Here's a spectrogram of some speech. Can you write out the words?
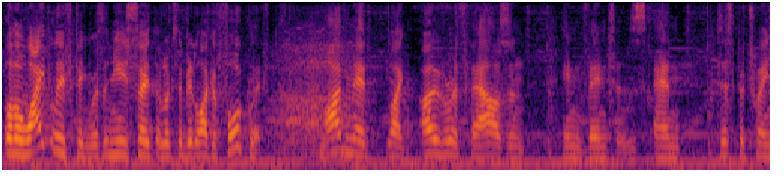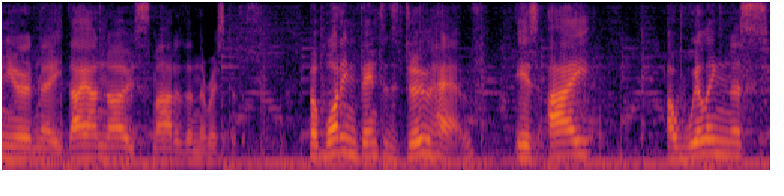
or the weightlifting with a new suit that looks a bit like a forklift. I've met like over a thousand inventors, and just between you and me, they are no smarter than the rest of us. But what inventors do have is A, a willingness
